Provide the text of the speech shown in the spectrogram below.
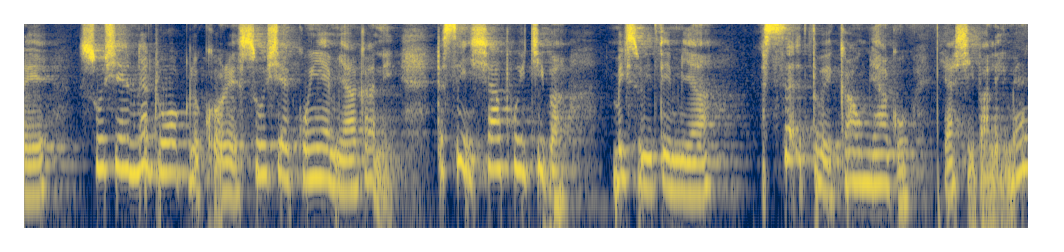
လည်း social network လို့ခေါ်တဲ့ social ကွန်ရက်များကနေတဆင့်ရှာဖွေကြည့်ပါမိတ်ဆွေသင်များအဆက်အသွယ်ကောင်းများကိုရရှိပါလိမ့်မယ်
